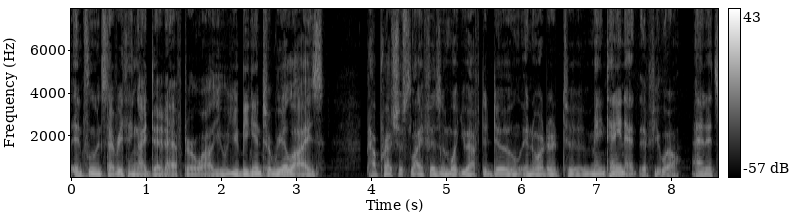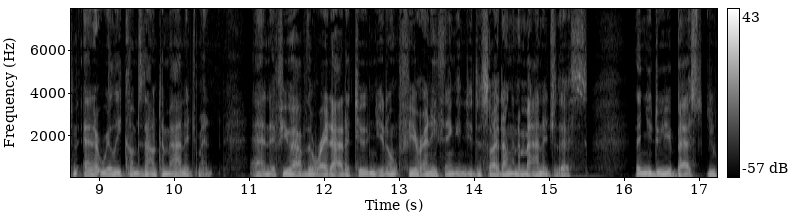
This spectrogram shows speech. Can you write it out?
influenced everything I did after a while. You you begin to realize how precious life is and what you have to do in order to maintain it, if you will. And it's and it really comes down to management. And if you have the right attitude and you don't fear anything and you decide I'm going to manage this, then you do your best. You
